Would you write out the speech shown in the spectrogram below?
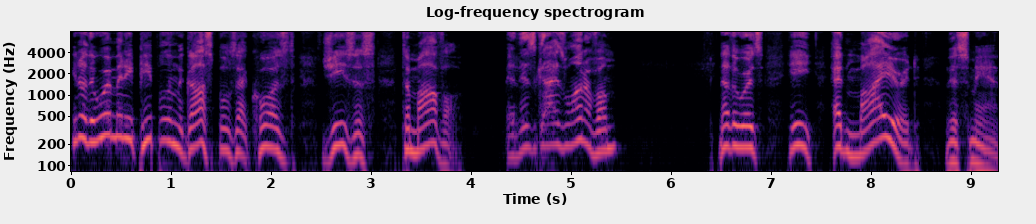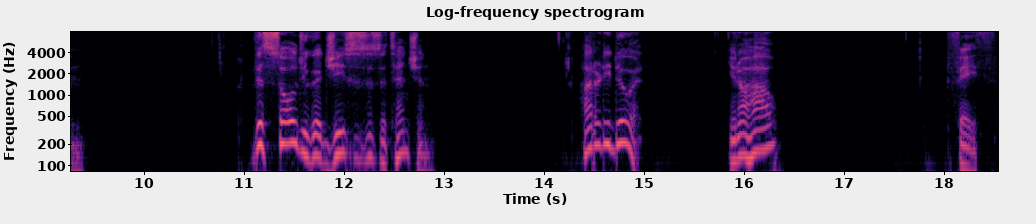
You know, there weren't many people in the Gospels that caused Jesus to marvel. And this guy's one of them. In other words, he admired this man. This soldier got Jesus' attention. How did he do it? You know how? Faith.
